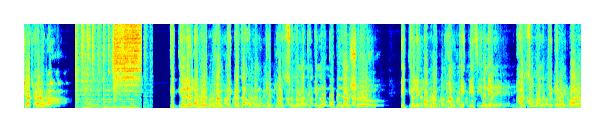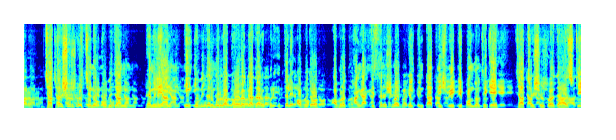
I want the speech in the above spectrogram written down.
জাকারোবা ইসরায়েলের অবরোধ ভাঙতে গাজা অভিমুখে বার্সেলোনা থেকে নৌ অভিযান শুরু। জাহাজটি।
